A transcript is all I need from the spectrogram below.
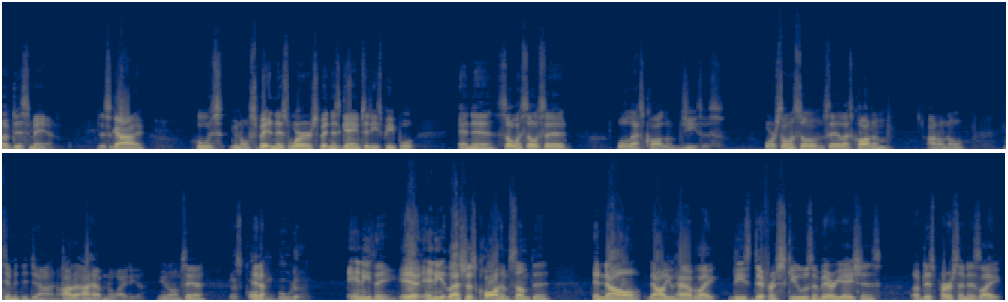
of this man, this guy who is you know spitting this word, spitting this game to these people, and then so and so said, "Well, let's call him Jesus," or so and so said, "Let's call him." I don't know, Timothy John. I, I have no idea. You know what I'm saying? Let's call And I- him Buddha. Anything. Yeah, any let's just call him something. And now now you have like these different skews and variations of this person is like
